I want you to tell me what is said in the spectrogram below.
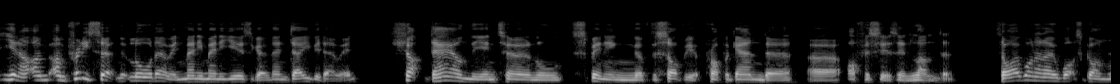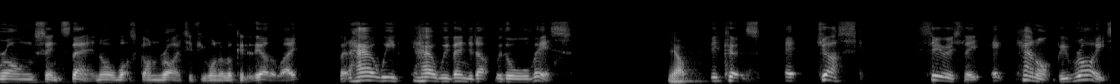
you know I'm I'm pretty certain that Lord Owen many many years ago, then David Owen, shut down the internal spinning of the Soviet propaganda uh, offices in London. So I want to know what's gone wrong since then, or what's gone right, if you want to look at it the other way. But how we've how we've ended up with all this. Yeah. Because it just seriously, it cannot be right.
